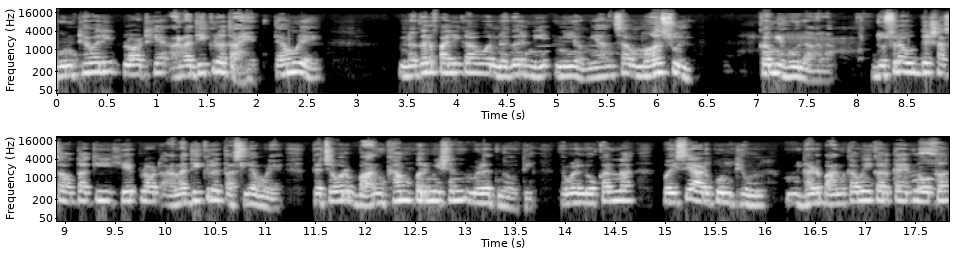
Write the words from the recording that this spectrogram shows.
गुंठेवारी प्लॉट हे अनधिकृत आहेत. त्यामुळे नगरपालिका व नगर नि- नियम यांचा महसूल कमी होऊ लागला. दुसरा उद्देश असा होता की हे प्लॉट अनधिकृत असल्यामुळे त्याच्यावर बांधकाम परमिशन मिळत नव्हती. त्यामुळे लोकांना पैसे अडकून ठेवून धड बांधकामही करता येत नव्हतं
